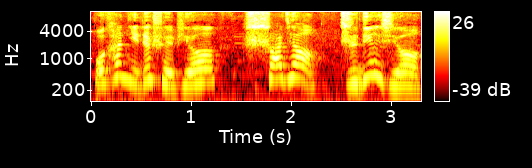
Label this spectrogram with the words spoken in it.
我看你这水平，刷酱指定行。”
